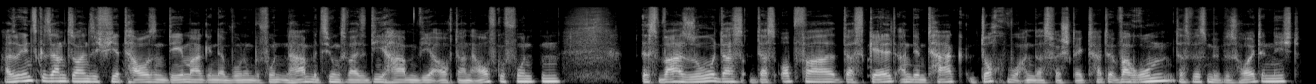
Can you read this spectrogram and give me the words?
Also insgesamt sollen sich 4000 D-Mark in der Wohnung befunden haben, beziehungsweise die haben wir auch dann aufgefunden. Es war so, dass das Opfer das Geld an dem Tag doch woanders versteckt hatte. Warum, das wissen wir bis heute nicht.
